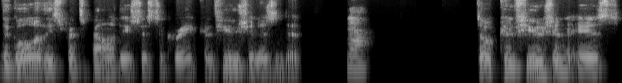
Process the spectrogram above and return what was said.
the goal of these principalities is to create confusion, isn't it? Yeah. So confusion is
